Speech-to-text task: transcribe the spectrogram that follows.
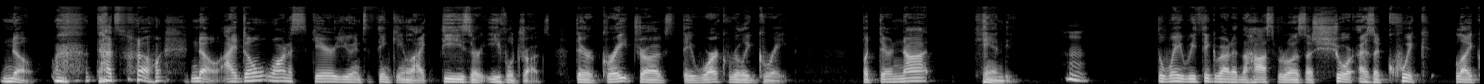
No, that's what I. No, I don't want to scare you into thinking like these are evil drugs. They're great drugs. They work really great, but they're not candy. Hmm. The way we think about it in the hospital as a short, as a quick like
